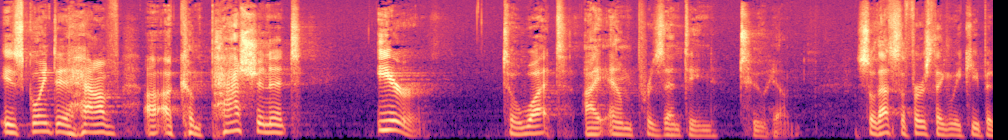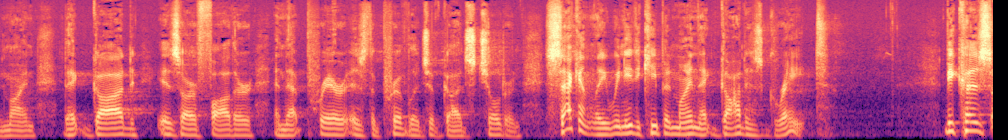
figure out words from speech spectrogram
is going to have a, a compassionate ear to what I am presenting to him. So that's the first thing we keep in mind that God is our Father and that prayer is the privilege of God's children. Secondly, we need to keep in mind that God is great. Because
